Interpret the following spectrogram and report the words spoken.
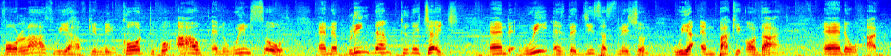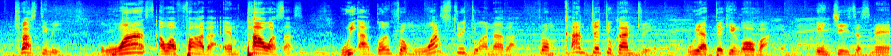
For us, we have been called to go out and win souls and bring them to the church. And we, as the Jesus Nation, we are embarking on that. And uh, trust me, once our Father empowers us, we are going from one street to another, from country to country. We are taking over in Jesus' name.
